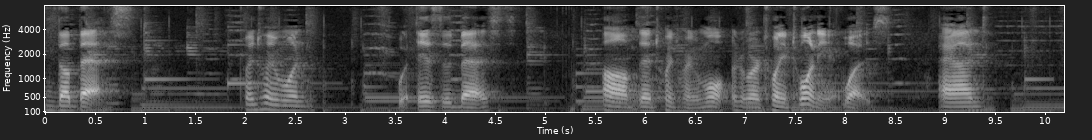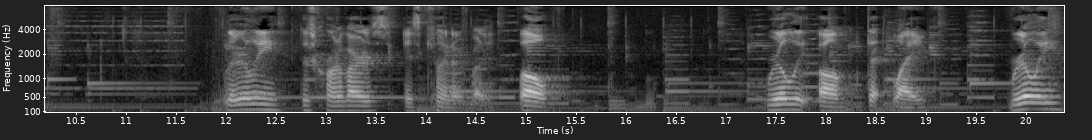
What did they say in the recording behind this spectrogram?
the best. 2021 is the best um than 2021 or 2020 it was. And literally this coronavirus is killing everybody. Well, really, um, that like, really,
